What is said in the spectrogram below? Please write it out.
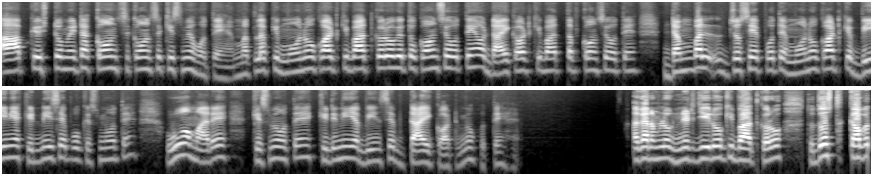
आपके स्टोमेटा कौन से कौन से किस्में होते हैं? मतलब कि मोनोकॉट की बात करोगे तो कौन से होते हैं और डाइकॉट की बात तब कौन से होते हैं? डम्बल जो सेप होते हैं मोनोकॉट के बीन या किडनी सेप वो किसमें होते हैं? वो हमारे किसमें होते हैं? किडनी या बीन सेप डाइकॉट में होते हैं। अगर हम लोग नेट ज़ीरो की बात करो तो दोस्त, कब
